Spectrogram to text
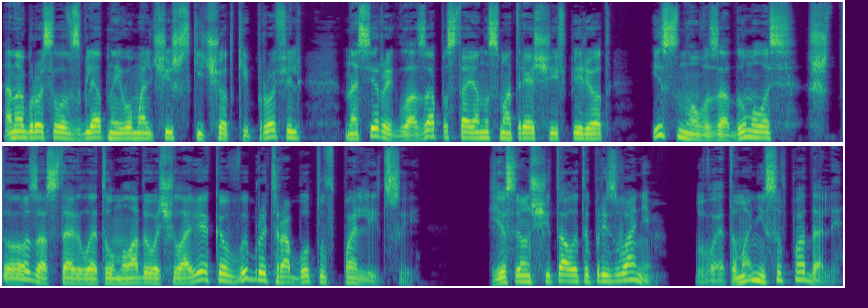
Она бросила взгляд на его мальчишеский четкий профиль, на серые глаза, постоянно смотрящие вперед, и снова задумалась, что заставило этого молодого человека выбрать работу в полиции. Если он считал это призванием, в этом они совпадали.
